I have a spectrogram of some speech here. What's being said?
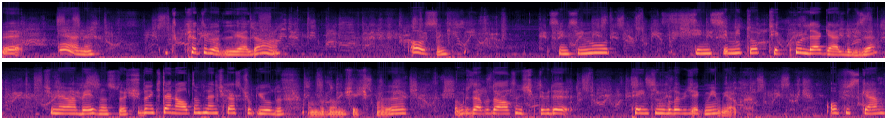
Ve yani kötü bir ödül geldi ama olsun. Sinsimut Sinsimito Tekuller geldi bize. Şimdi hemen basement store. Şuradan iki tane altın falan çıkarsa çok iyi olur. Ama buradan bir şey çıkmadı. Çok güzel burada altın çıktı. Bir de painting bulabilecek miyim? Yok. Office cam.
